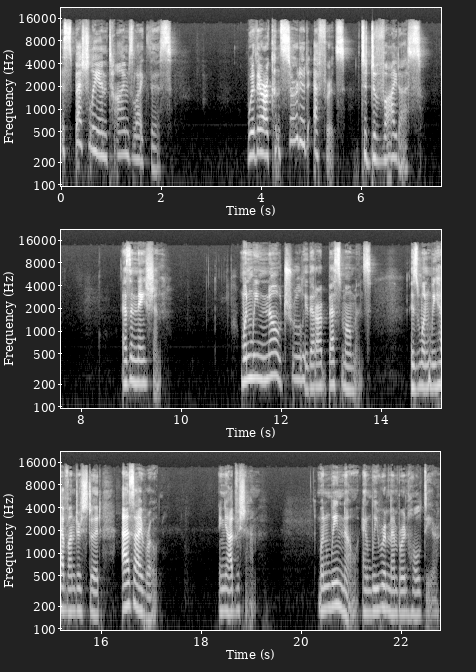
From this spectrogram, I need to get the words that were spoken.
especially in times like this, where there are concerted efforts to divide us as a nation. When we know truly that our best moments is when we have understood, as I wrote in Yad Vashem, when we know and we remember and hold dear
